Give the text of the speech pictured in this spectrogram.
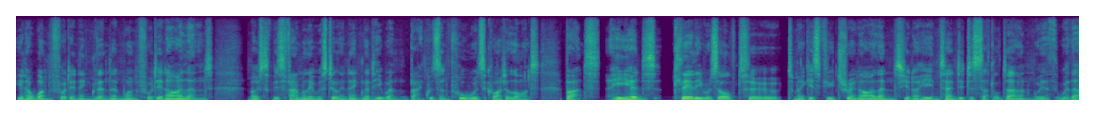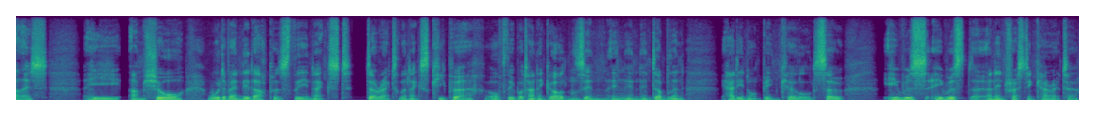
you know, one foot in England and one foot in Ireland. Most of his family was still in England. He went backwards and forwards quite a lot. But he had clearly resolved to, to make his future in Ireland. You know, he intended to settle down with, with Alice he, I'm sure, would have ended up as the next director, the next keeper of the Botanic Gardens in, in, mm. in, in Dublin, had he not been killed. So he was he was an interesting character.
